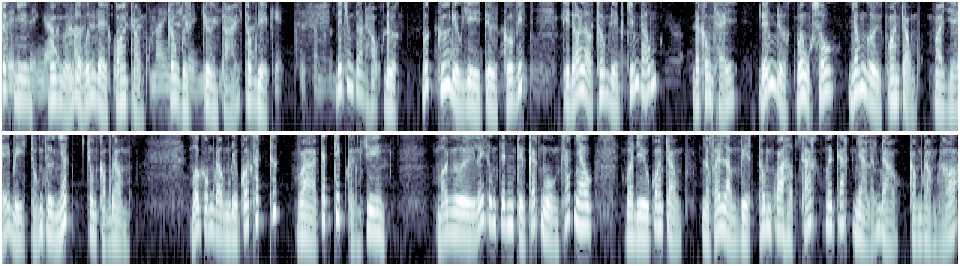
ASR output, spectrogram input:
Tất nhiên, ngôn ngữ là vấn đề quan trọng trong việc truyền tải thông điệp. Nếu chúng ta học được bất cứ điều gì từ Covid thì đó là thông điệp chính thống đã không thể đến được với một số nhóm người quan trọng và dễ bị tổn thương nhất trong cộng đồng. Mỗi cộng đồng đều có thách thức và cách tiếp cận riêng. Mọi người lấy thông tin từ các nguồn khác nhau và điều quan trọng là phải làm việc thông qua hợp tác với các nhà lãnh đạo cộng đồng đó.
